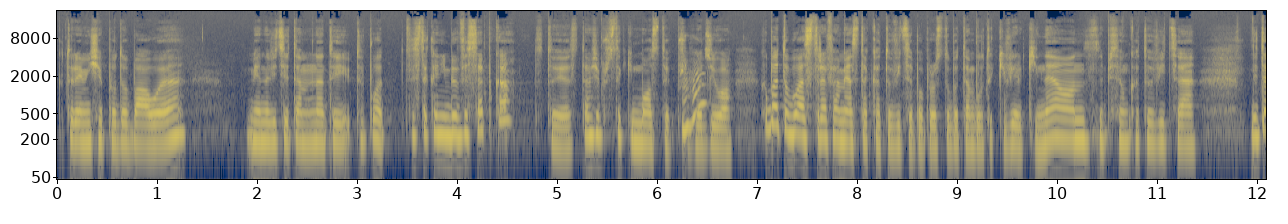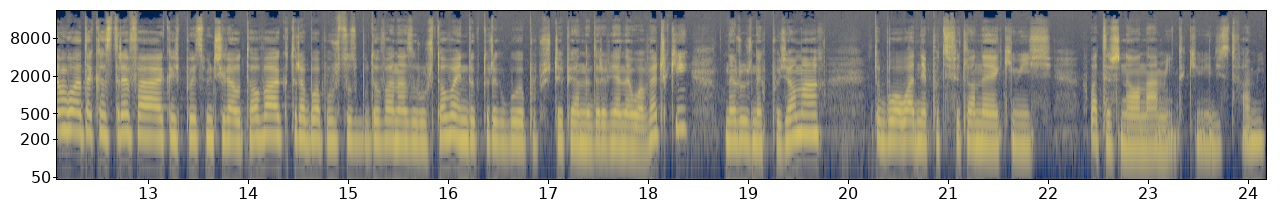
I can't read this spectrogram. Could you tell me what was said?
które mi się podobały. Mianowicie tam na tej, to, była, to jest taka niby wysepka? Co to jest? Tam się przez taki mostek przechodziło. Chyba to była strefa miasta Katowice po prostu, bo tam był taki wielki neon z napisem Katowice. I tam była taka strefa jakaś powiedzmy chilloutowa, która była po prostu zbudowana z rusztowań, do których były poprzyczepiane drewniane ławeczki na różnych poziomach. To było ładnie podświetlone jakimiś chyba też neonami, takimi listwami.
